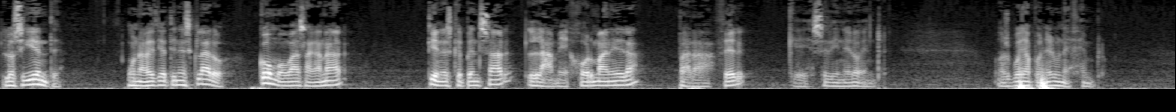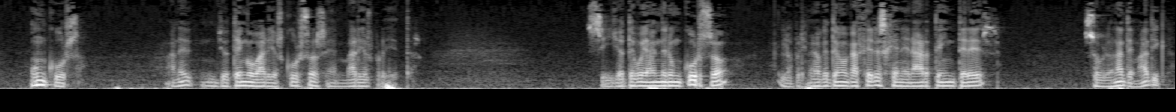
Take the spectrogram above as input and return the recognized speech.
Lo siguiente, una vez ya tienes claro cómo vas a ganar, tienes que pensar la mejor manera para hacer que ese dinero entre. Os voy a poner un ejemplo. Un curso. Yo tengo varios cursos en varios proyectos. Si yo te voy a vender un curso, lo primero que tengo que hacer es generarte interés sobre una temática.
